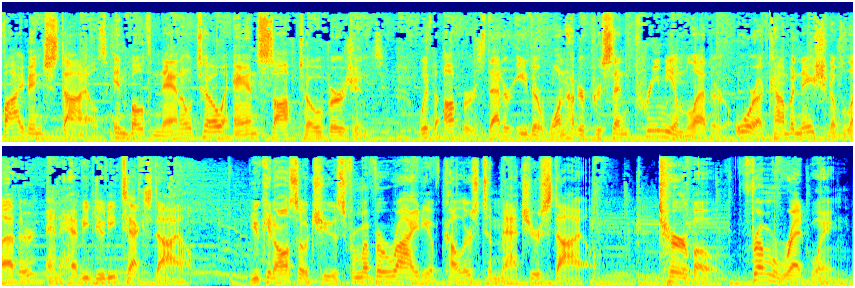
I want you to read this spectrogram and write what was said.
5-inch styles in both nano toe and soft toe versions, with uppers that are either 100% premium leather or a combination of leather and heavy-duty textile. You can also choose from a variety of colors to match your style. TRBO from Red Wing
